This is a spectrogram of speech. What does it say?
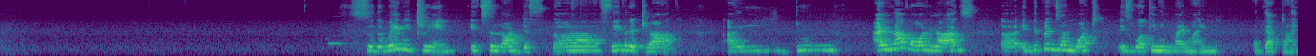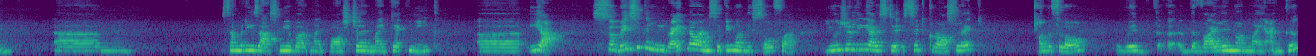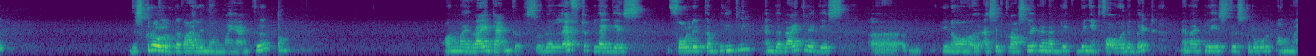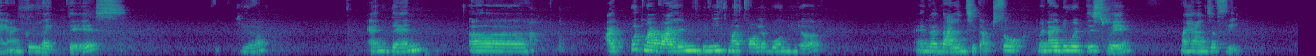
So the way we train, it's a lot diff. Uh, favorite rag. I do. I love all rags. Uh, it depends on what is working in my mind at that time. Um, somebody's asked me about my posture and my technique. Uh, yeah. So basically, right now I'm sitting on the sofa. Usually I sit cross-legged on the floor with uh, the violin on my ankle, the scroll of the violin on my ankle, on my right ankle. So the left leg is folded completely and the right leg is, uh, you know, I sit cross-legged and I bring it forward a bit and I place the scroll on my ankle like this here and then uh, I put my violin beneath my collarbone here and I balance it out. So when I do it this way, my hands are free.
